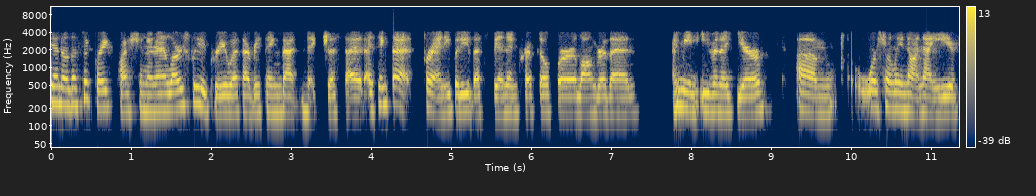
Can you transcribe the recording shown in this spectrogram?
Yeah, no, that's a great question. And I largely agree with everything that Nick just said. I think that for anybody that's been in crypto for longer than, I mean, even a year, um, we're certainly not naive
